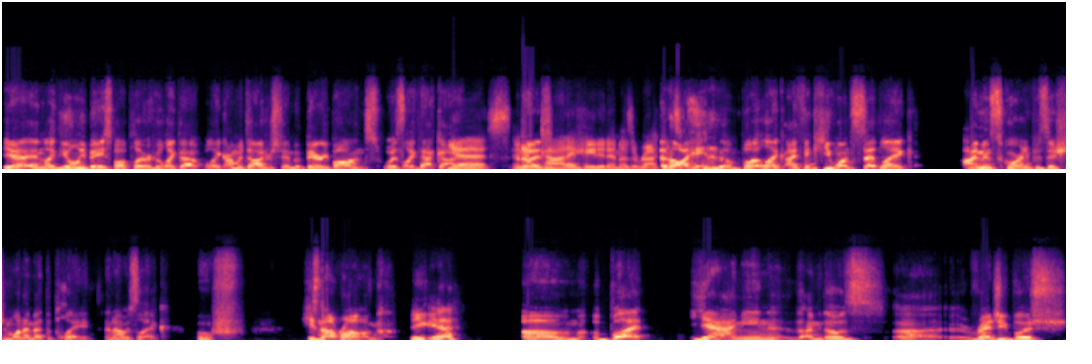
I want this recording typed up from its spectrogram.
Yeah, and like the only baseball player who like that, like I'm a Dodgers fan, but Barry Bonds was like that guy. Yes. And I God, I hated him as a Rockies. No, I hated him, but like I think he once said like I'm in scoring position when I'm at the plate, and I was like, oof, he's not wrong. Yeah. Um, but yeah, I mean, I mean those uh, Reggie Bush.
